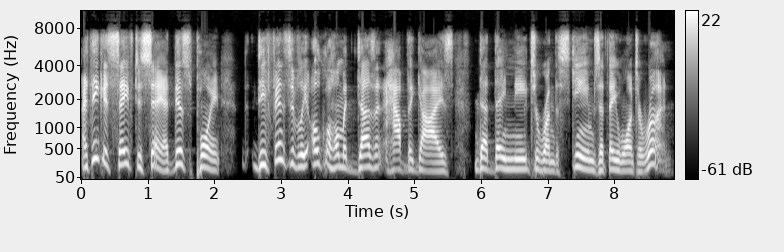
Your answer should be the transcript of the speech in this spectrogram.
I think it's safe to say at this point defensively, Oklahoma doesn't have the guys that they need to run the schemes that they want to run.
